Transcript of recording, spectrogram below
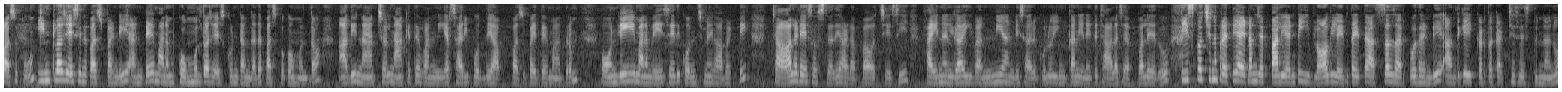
పసుపు. ఇంట్లో చేసిన పసుపు అండి. అంటే మనం కొమ్ములతో చేసుకుంటాం కదా పసుపు కొమ్ములతో. అది న్యాచురల్ నాకైతే వన్ ఇయర్ సరిపోద్ది ఆ పసుపు అయితే మాత్రం. ఓన్లీ మనం వేసేది కొంచెమే కాబట్టి చాలా డేస్ వస్తుంది ఆ డబ్బా వచ్చేసి. ఫైనల్గా ఇవన్నీ అండి సరుకులు. ఇంకా నేనైతే చాలా చెప్పలేదు. తీసుకొచ్చిన ప్రతి ఐటెం చెప్పాలి అంటే ఈ వ్లాగ్ లెంత్ అయితే అస్సలు సరిపోదండి. అందుకే ఇక్కడితో కట్ చేసేస్తున్నాను.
